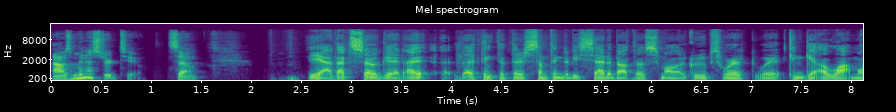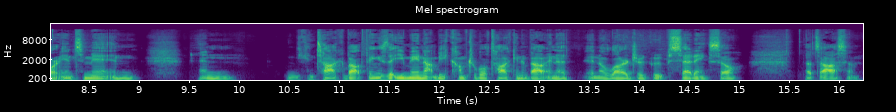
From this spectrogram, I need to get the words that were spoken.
And I was ministered to. So Yeah, that's so good. I I think that there's something to be said about those smaller groups where where it can get a lot more intimate and and you can talk about things that you may not be comfortable talking about in a in a larger group setting. So that's awesome.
